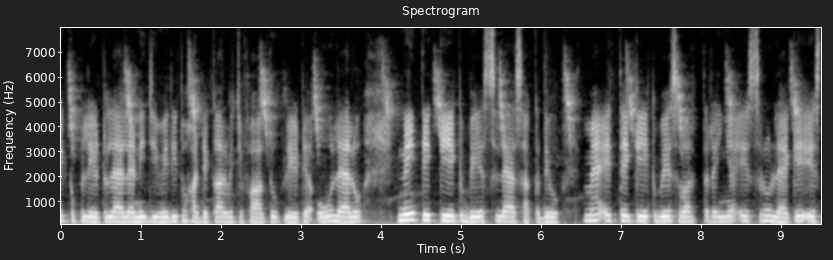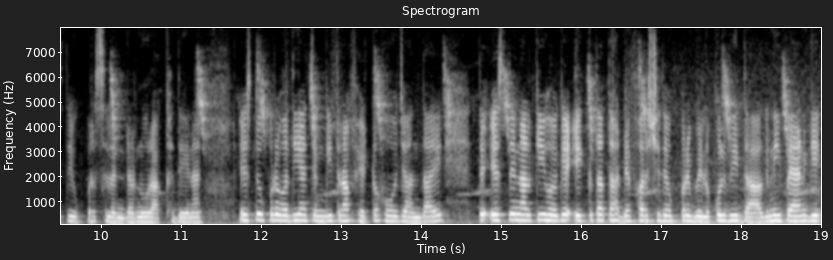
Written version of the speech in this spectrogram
ਇੱਕ ਪਲੇਟ ਲੈ ਲੈਣੀ, ਜਿਵੇਂ ਦੀ ਤੁਹਾਡੇ ਘਰ ਵਿੱਚ ਫਾਲਤੂ ਪਲੇਟ ਹੈ, ਉਹ ਲੈ ਲਓ। ਨਹੀਂ ਤੇ ਕੇਕ ਬੇਸ ਲੈ ਸਕਦੇ ਹੋ। ਮੈਂ ਇੱਥੇ ਕੇਕ ਬੇਸ ਵਰਤ ਰਹੀ ਹਾਂ। ਇਸ ਨੂੰ ਲੈ ਕੇ ਇਸ ਦੇ ਉੱਪਰ ਸਿਲੰਡਰ ਨੂੰ ਰੱਖ ਦੇਣਾ ਇਸ ਦੇ ਉੱਪਰ ਵਧੀਆ ਚੰਗੀ ਤਰ੍ਹਾਂ ਫਿੱਟ ਹੋ ਜਾਂਦਾ ਏ। ਤੇ ਇਸ ਦੇ ਨਾਲ ਕੀ ਹੋਏਗਾ, ਇੱਕ ਤਾਂ ਤੁਹਾਡੇ ਫਰਸ਼ ਦੇ ਉੱਪਰ ਬਿਲਕੁਲ ਵੀ ਦਾਗ ਨਹੀਂ ਪੈਣਗੇ।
